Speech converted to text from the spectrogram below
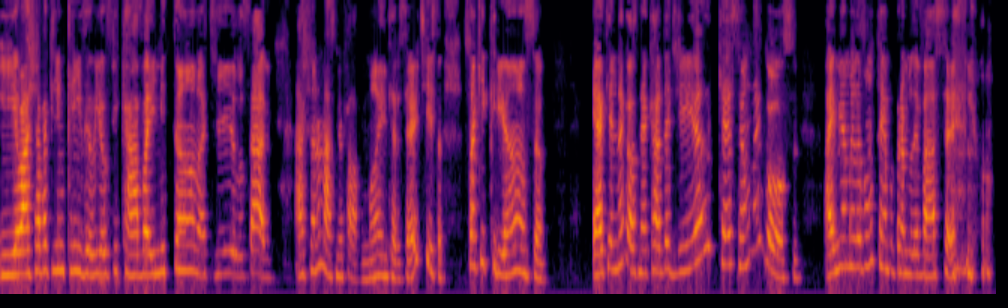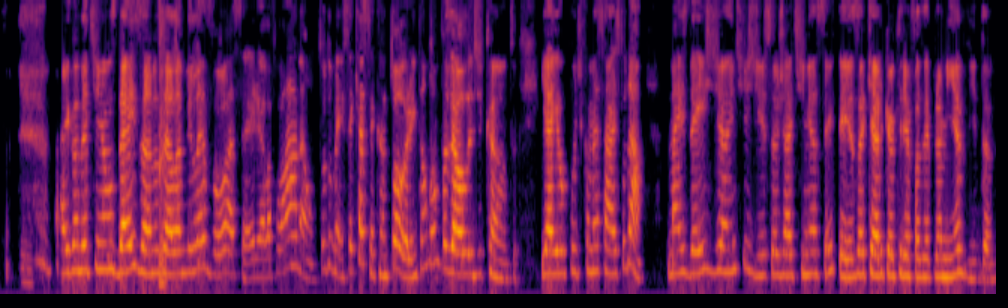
E eu achava aquilo incrível e eu ficava imitando aquilo, sabe? Achando o máximo. Eu falava, mãe, quero ser artista. Só que criança é aquele negócio, né? Cada dia quer ser um negócio. Aí minha mãe levou um tempo para me levar a sério. Aí quando eu tinha uns 10 anos, ela me levou a sério. Ela falou: Ah, não, tudo bem, você quer ser cantora? Então vamos fazer aula de canto. E aí eu pude começar a estudar. Mas desde antes disso eu já tinha certeza que era o que eu queria fazer para minha vida.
